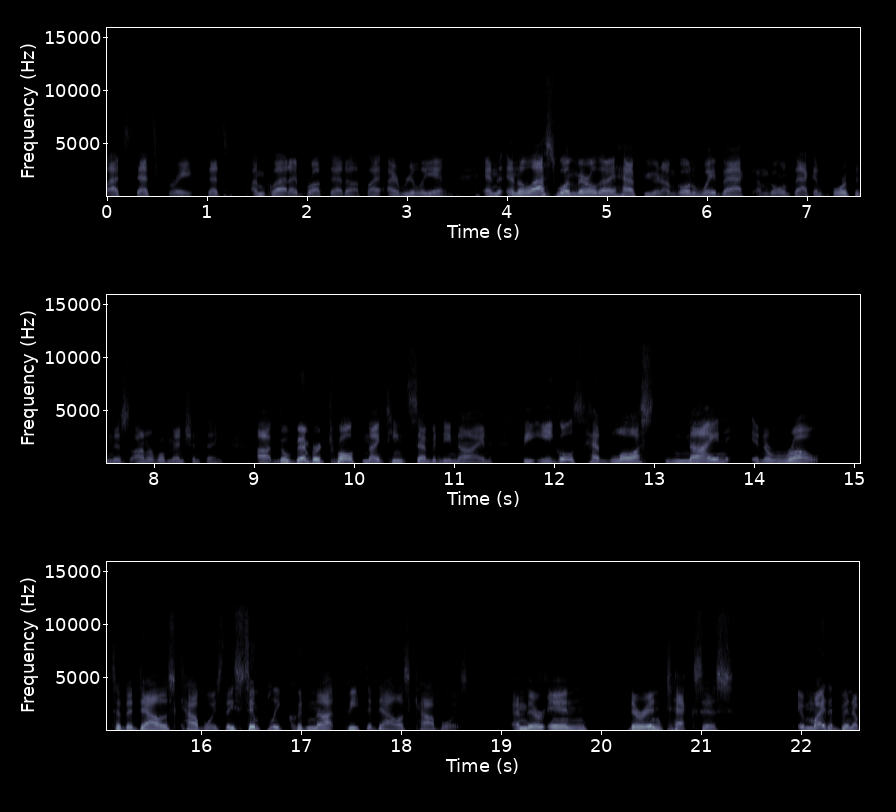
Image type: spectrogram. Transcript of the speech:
that's that's great. That's I'm glad I brought that up. I, I really am. And and the last one, Merrill, that I have for you, and I'm going way back. I'm going back and forth in this honorable mention thing. Uh, November 12th, 1979, the Eagles had lost nine in a row to the Dallas Cowboys. They simply could not beat the Dallas Cowboys. And they're in they're in Texas. It might have been a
